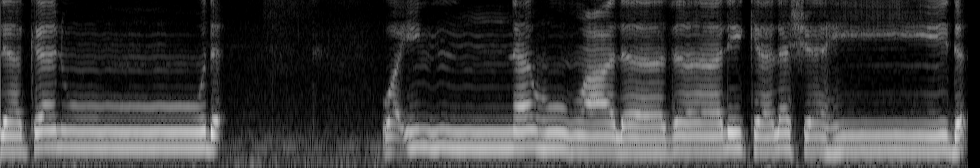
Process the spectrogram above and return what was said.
لكنود وإنه على ذلك لشهيد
